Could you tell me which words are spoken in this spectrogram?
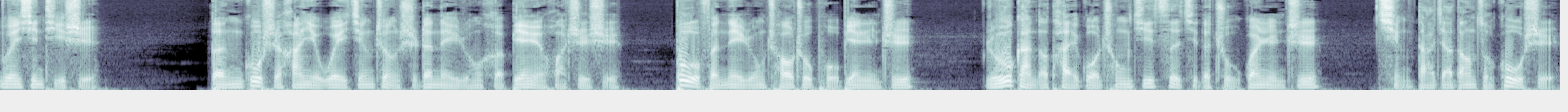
温馨提示：本故事含有未经证实的内容和边缘化知识，部分内容超出普遍认知。如感到太过冲击自己的主观认知，请大家当做故事，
